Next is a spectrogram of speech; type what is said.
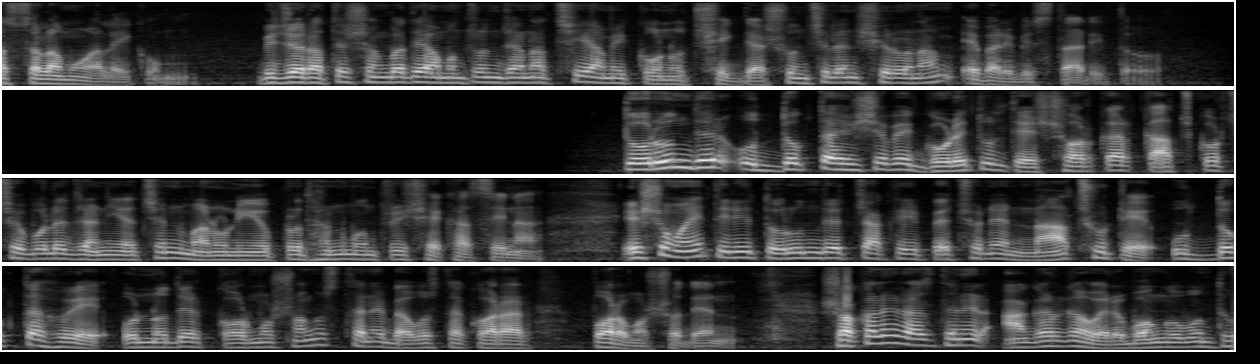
আসসালামু আলাইকুম। বিজয় রাতের সংবাদে আমন্ত্রণ জানাচ্ছি আমি কনুজ শিকদার। শুনছিলেন শিরোনাম এবারে বিস্তারিত। তরুণদের উদ্যোক্তা হিসেবে গড়ে তুলতে সরকার কাজ করছে বলে জানিয়েছেন মাননীয় প্রধানমন্ত্রী শেখ হাসিনা। এ সময় তিনি তরুণদের চাকরির পেছনে না ছুটে উদ্যোক্তা হয়ে অন্যদের কর্মসংস্থানের ব্যবস্থা করার পরামর্শ দেন। সকালে রাজধানীর আগারগাঁওয়ের বঙ্গবন্ধু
